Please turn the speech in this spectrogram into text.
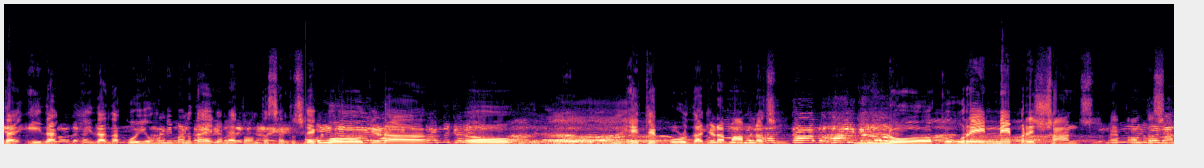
ਤਾਂ ਇਹਦਾ ਇਹਦਾ ਤਾਂ ਕੋਈ ਉਹ ਨਹੀਂ ਬਣਦਾ ਹੈਗਾ ਮੈਂ ਤੁਹਾਨੂੰ ਦੱਸਿਆ। ਤੁਸੀਂ ਦੇਖੋ ਜਿਹੜਾ ਉਹ ਇੱਥੇ ਪੁਲ ਦਾ ਜਿਹੜਾ ਮਾਮਲਾ ਸੀ। ਲੋਕ ਉਰੇ ਇੰਨੇ ਪਰੇਸ਼ਾਨ ਸੀ ਮੈਂ ਤੁਹਾਨੂੰ ਦੱਸਾਂ।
